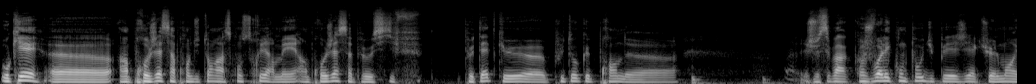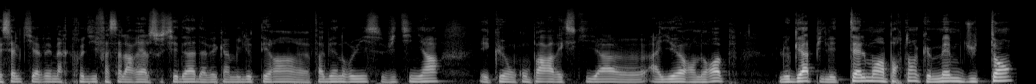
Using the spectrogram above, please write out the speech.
ok, euh, un projet, ça prend du temps à se construire, mais un projet, ça peut aussi, peut-être que euh, plutôt que de prendre je sais pas, quand je vois les compos du PSG actuellement et celles qu'il y avait mercredi face à la Real Sociedad avec un milieu de terrain, euh, Fabien Ruiz, Vitinha, et qu'on compare avec ce qu'il y a euh, ailleurs en Europe, le gap, il est tellement important que même du temps,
